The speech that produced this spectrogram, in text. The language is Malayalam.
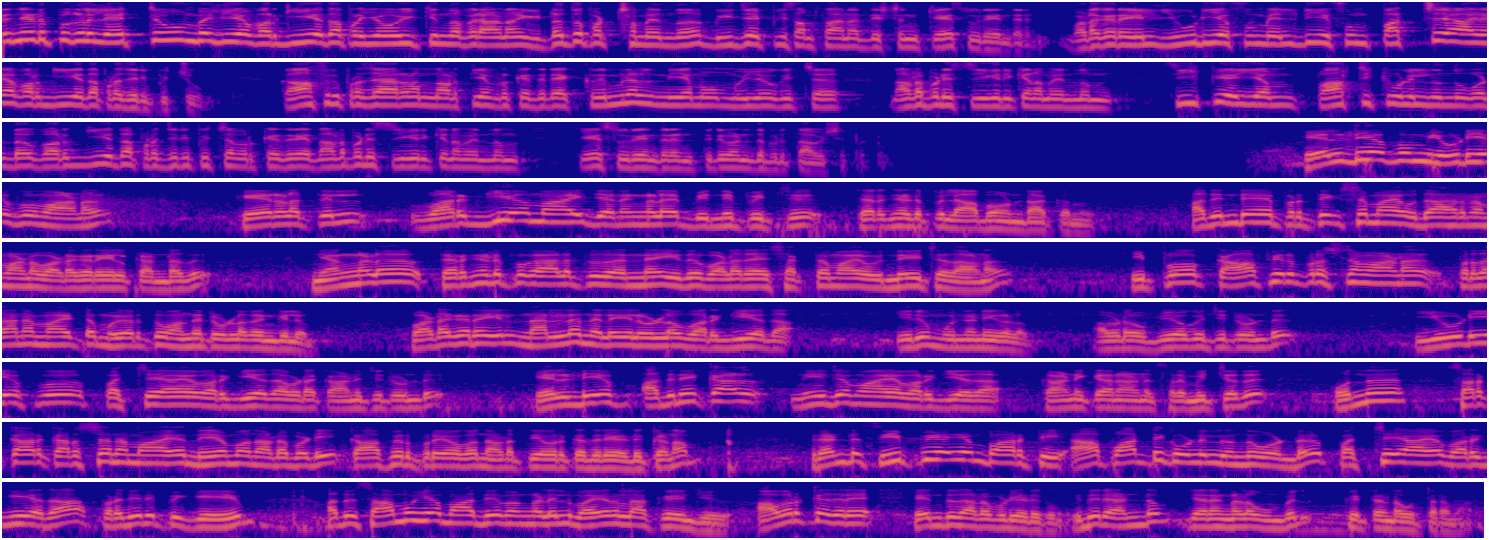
തെരഞ്ഞെടുപ്പുകളിൽ ഏറ്റവും വലിയ വർഗീയത പ്രയോഗിക്കുന്നവരാണ് ഇടതുപക്ഷമെന്ന് ബി ജെ പി സംസ്ഥാന അധ്യക്ഷൻ കെ സുരേന്ദ്രൻ. വടകരയിൽ യു ഡി എഫും എൽ ഡി എഫും പച്ചയായ വർഗീയത പ്രചരിപ്പിച്ചു. കാഫിർ പ്രചാരണം നടത്തിയവർക്കെതിരെ ക്രിമിനൽ നിയമം ഉപയോഗിച്ച് നടപടി സ്വീകരിക്കണമെന്നും സി പി ഐ എം പാർട്ടിക്കുള്ളിൽ നിന്നുകൊണ്ട് വർഗീയത പ്രചരിപ്പിച്ചവർക്കെതിരെ നടപടി സ്വീകരിക്കണമെന്നും കെ സുരേന്ദ്രൻ തിരുവനന്തപുരത്ത് ആവശ്യപ്പെട്ടു. എൽ ഡി എഫും യു ഡി എഫുമാണ് കേരളത്തിൽ വർഗീയമായി ജനങ്ങളെ ഭിന്നിപ്പിച്ച് തെരഞ്ഞെടുപ്പ് ലാഭം ഉണ്ടാക്കുന്നത്. അതിന്റെ പ്രത്യക്ഷമായ ഉദാഹരണമാണ് വടകരയിൽ കണ്ടത്. ഞങ്ങൾ തെരഞ്ഞെടുപ്പ് കാലത്ത് തന്നെ ഇത് വളരെ ശക്തമായി ഉന്നയിച്ചതാണ്. ഇപ്പോൾ കാഫിർ പ്രശ്നമാണ് പ്രധാനമായിട്ടും ഉയർത്തു വന്നിട്ടുള്ളതെങ്കിലും വടകരയിൽ നല്ല നിലയിലുള്ള വർഗീയത ഇരു മുന്നണികളും അവിടെ ഉപയോഗിച്ചിട്ടുണ്ട്. യു ഡി എഫ് പച്ചയായ വർഗീയത അവിടെ കാണിച്ചിട്ടുണ്ട്. എൽ ഡി എഫ് അതിനേക്കാൾ നീചമായ വർഗീയത കാണിക്കാനാണ് ശ്രമിച്ചത്. ഒന്ന് സർക്കാർ കർശനമായ നിയമ നടപടി കാഫിർ പ്രയോഗം നടത്തിയവർക്കെതിരെ എടുക്കണം. രണ്ട് C P I M party ആ പാർട്ടിക്കുള്ളിൽ നിന്നുകൊണ്ട് പച്ചയായ വർഗീയത പ്രചരിപ്പിക്കുകയും അത് സാമൂഹ്യ മാധ്യമങ്ങളിൽ വൈറലാക്കുകയും ചെയ്തു. അവർക്കെതിരെ എന്ത് നടപടിയെടുക്കും? ഇത് രണ്ടും ജനങ്ങളുടെ മുമ്പിൽ കിട്ടേണ്ട ഉത്തരമാണ്.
